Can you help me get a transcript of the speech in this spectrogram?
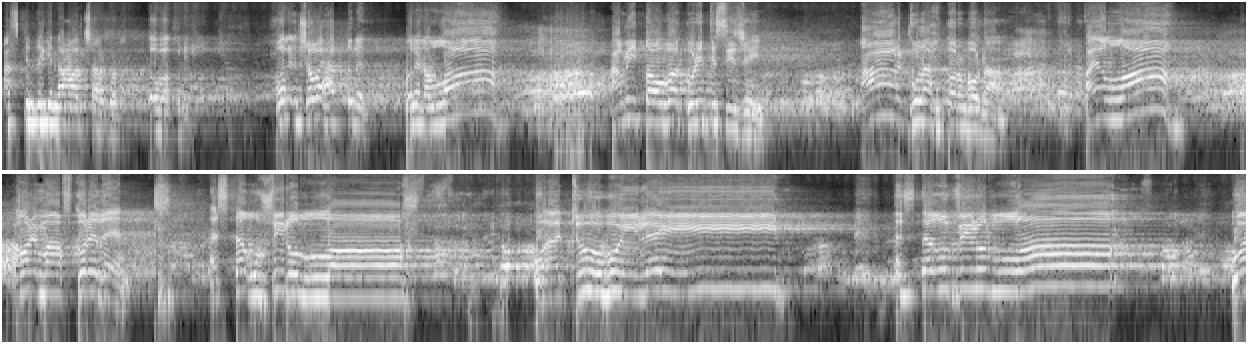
আজকে থেকে নামাজ ছাড়বো না তবা করি। বলেন, সবাই হাত তুলেন। বলেন, আল্লাহ, আমি তওবা করিতেছি যে, আর গুনাহ করব না। আয় আল্লাহ আমারে মাফ করে দেন। ওয়া ওয়া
